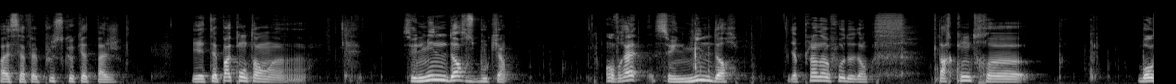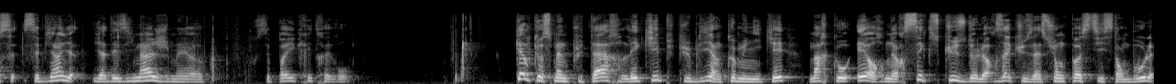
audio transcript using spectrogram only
Ouais, ça fait plus que 4 pages. Il était pas content. Hein. C'est une mine d'or ce bouquin. En vrai, c'est une mine d'or. Il y a plein d'infos dedans. Par contre, euh, bon, c'est bien, il y, a des images, mais euh, c'est pas écrit très gros. Quelques semaines plus tard, l'équipe publie un communiqué, Marco et Horner s'excusent de leurs accusations post-Istanbul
